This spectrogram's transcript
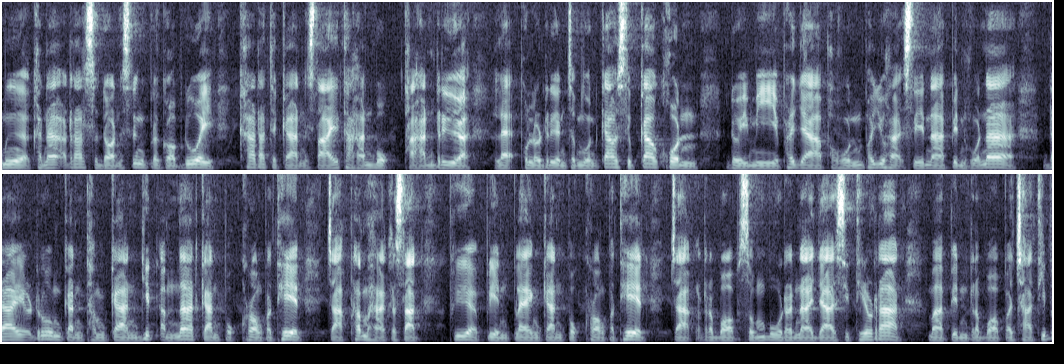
เมื่อคณะราษฎรซึ่งประกอบด้วยข้าราชการสายทหารบก ทหารเรือ และพลเรือนจำนวน 99 คน โดยมีพระยาพหลพยุหเสนาเป็นหัวหน้า ได้ร่วมกันทำการยึดอำนาจการปกครองประเทศจากพระมหากษัตริย์ เพื่อเปลี่ยนแปลงการปกครองประเทศ จากระบอบสมบูรณาญาสิทธิราช มาเป็นระบอบประชาธิป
